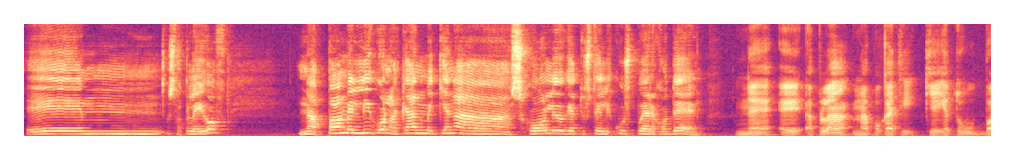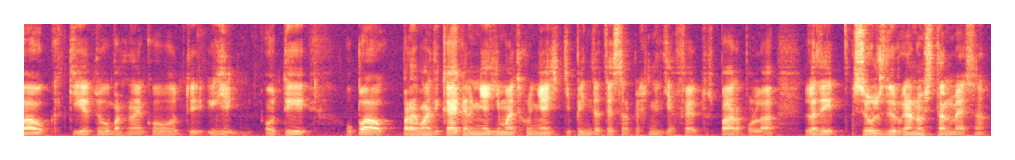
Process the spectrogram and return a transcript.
ε, μ, στο playoff. Να πάμε λίγο να κάνουμε και ένα σχόλιο για τους τελικούς που έρχονται. Ναι, ε, απλά να πω κάτι και για τον Μπάουκ και για τον Παναθηναϊκό ότι, γε- ότι ο Πάουκ πραγματικά έκανε μια γεμάτη χρονιά, έχει και 54 παιχνίδια φέτος, πάρα πολλά. Δηλαδή σε όλες τις διοργανώσεις ήταν μέσα,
